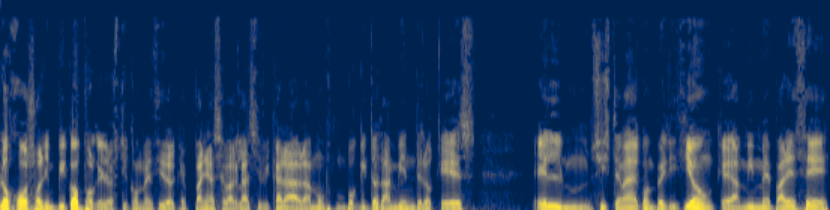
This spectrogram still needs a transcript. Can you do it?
los Juegos Olímpicos, porque yo estoy convencido de que España se va a clasificar. Hablamos un poquito también de lo que es el sistema de competición, que a mí me parece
